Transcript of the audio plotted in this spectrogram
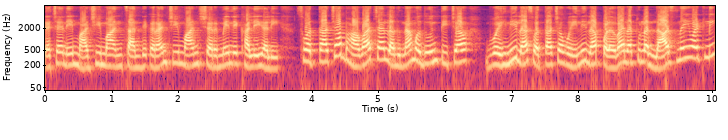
त्याच्याने माझी मान चांदेकरांची मान शर्मेने खाली झाली स्वतःच्या भावाच्या लग्नामधून तिच्या वहिनीला स्वतःच्या वहिनीला पळवायला तुला लाज नाही वाटली?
